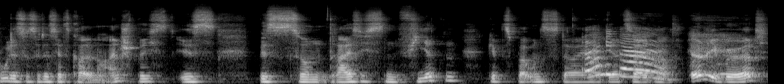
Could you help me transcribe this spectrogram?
cool ist, dass du das jetzt gerade noch ansprichst, ist, bis zum 30.04. gibt's bei uns da Early derzeit Bird. noch Early Bird.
